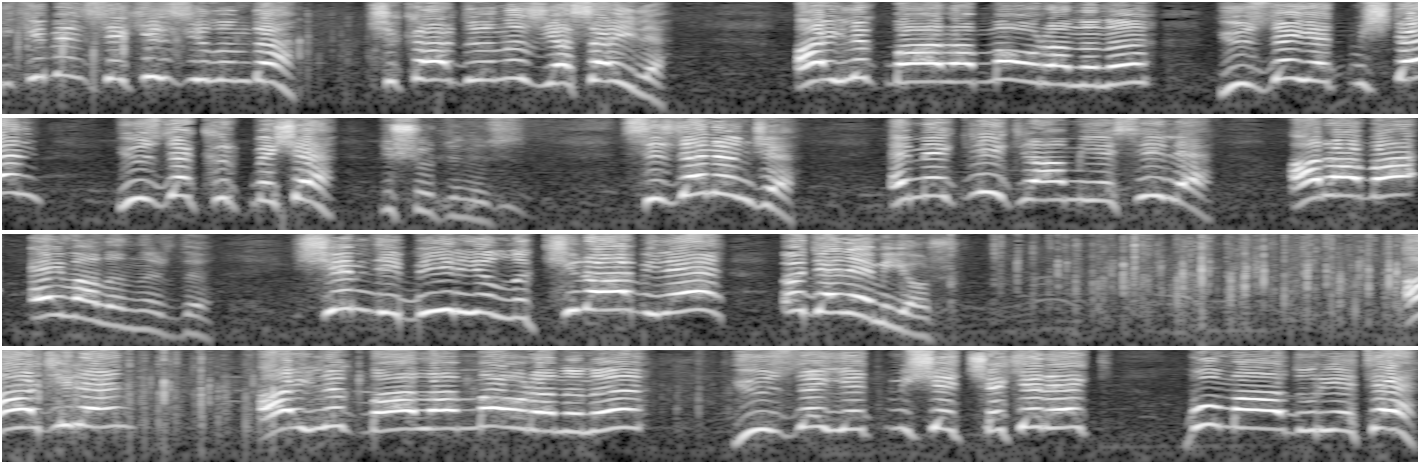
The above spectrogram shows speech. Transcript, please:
2008 yılında çıkardığınız yasa ile aylık bağlanma oranını yüzde yetmişten yüzde 45'e düşürdünüz. Sizden önce emekli ikramiyesiyle araba ev alınırdı. Şimdi bir yıllık kira bile ödenemiyor. Acilen aylık bağlanma oranını yüzde yetmişe çekerek bu mağduriyete,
